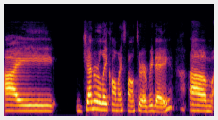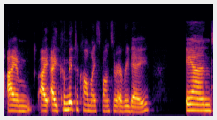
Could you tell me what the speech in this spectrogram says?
I generally call my sponsor every day. Um, I am I, I commit to call my sponsor every day, and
